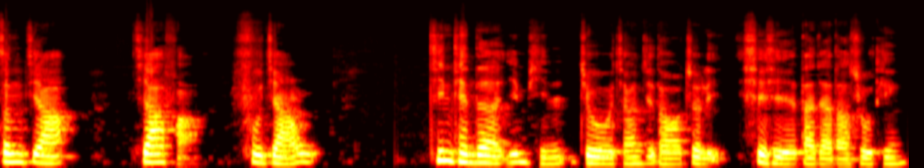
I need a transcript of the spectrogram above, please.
增加加法附加物。今天的音频就讲解到这里谢谢大家的收听。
